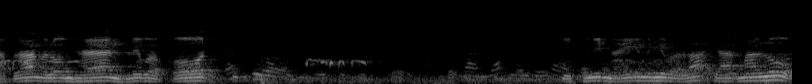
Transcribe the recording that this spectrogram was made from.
ดับล้างอารมณ์แทน เรียกว่าโปรดจิตชนิดไหนก็ไม่ใช่ว่าละจากมันโลก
